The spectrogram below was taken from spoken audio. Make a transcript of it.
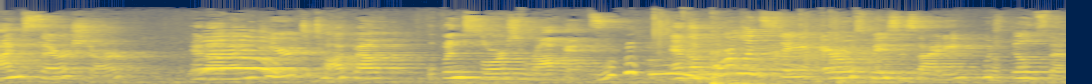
I'm Sarah Sharp, and I'm here to talk about open source rockets and the Portland State Aerospace Society, which builds them.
